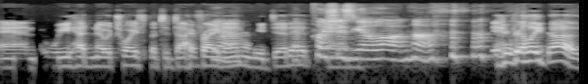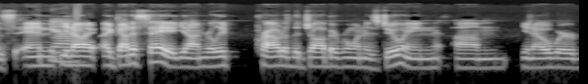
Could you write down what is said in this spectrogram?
and we had no choice but to dive right yeah. in and we did it, it pushes you along huh it really does and yeah. you know I, I, gotta say you know i'm really proud of the job everyone is doing. Um, you know we're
